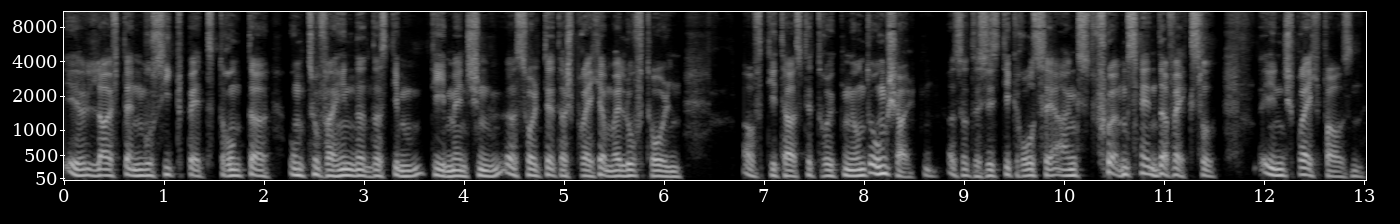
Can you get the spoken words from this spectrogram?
läuft ein Musikbett drunter, um zu verhindern, dass die, die Menschen, äh, sollte der Sprecher mal Luft holen, auf die Taste drücken und umschalten. Also das ist die große Angst vor dem Senderwechsel in Sprechpausen.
